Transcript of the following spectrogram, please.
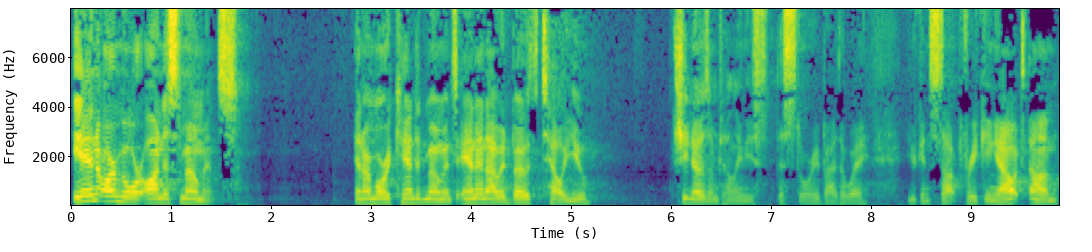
In our more honest moments, in our more candid moments, Anna and I would both tell you, she knows I'm telling these, this story, by the way. You can stop freaking out. Um,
